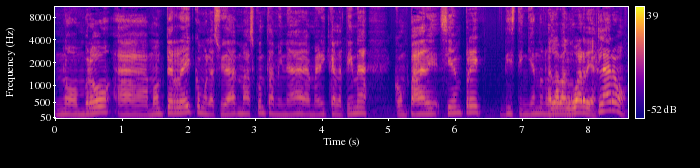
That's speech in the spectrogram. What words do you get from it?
nombró a Monterrey como la ciudad más contaminada de América Latina. Compadre, siempre distinguiéndonos. A la vanguardia. Claro.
